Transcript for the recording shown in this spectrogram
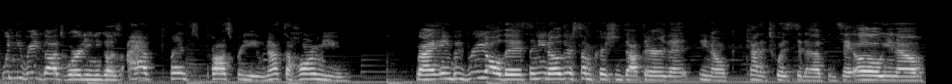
when you read God's word and He goes, "I have plans to prosper you, not to harm you," right? And we read all this, and you know, there's some Christians out there that you know kind of twist it up and say, "Oh, you know,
